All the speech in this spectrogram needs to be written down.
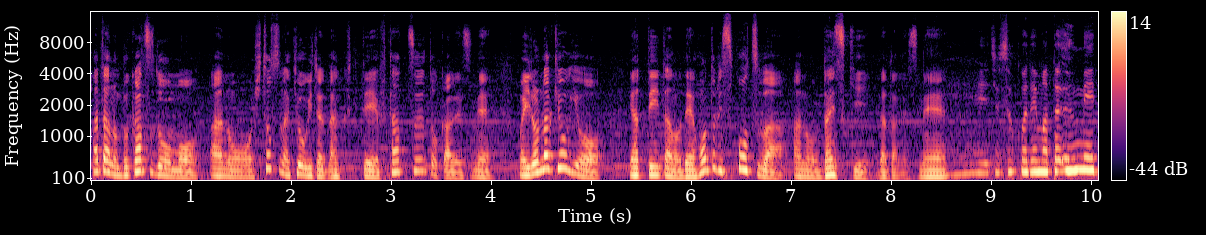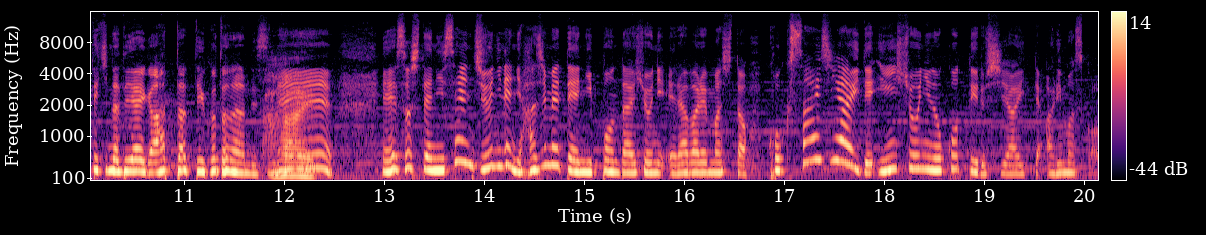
あとあの部活動もあの一つの競技じゃなくて2つとかですね、まあ、いろんな競技をやっていたので本当にスポーツはあの大好きだったんですね。えー、じゃそこでまた運命的な出会いがあったっていうことなんですね。はいえー、そして2012年に初めて日本代表に選ばれました国際試合で印象に残っている試合ってありますか？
